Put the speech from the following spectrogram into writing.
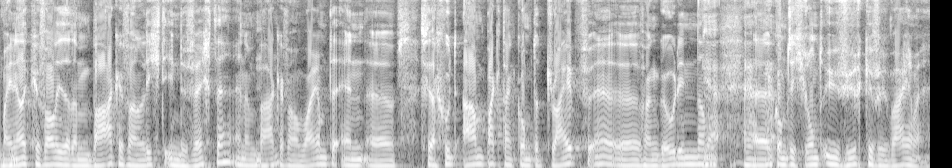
Maar in elk geval is dat een baken van licht in de verte en een baken van warmte. En eh, als je dat goed aanpakt, dan komt de tribe eh, van Godin dan, Ja, ja, eh, komt zich rond uw vuurke verwarmen.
